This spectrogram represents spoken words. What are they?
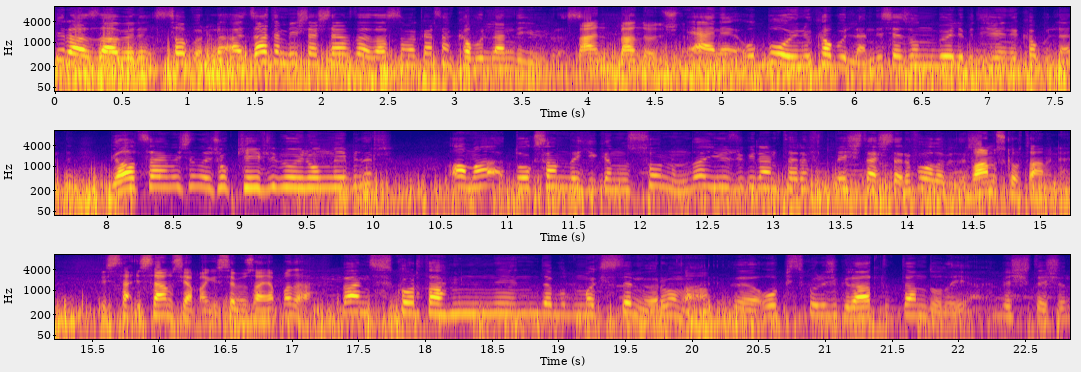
Biraz daha böyle sabırla. Zaten Beşiktaş taraftarı da aslına bakarsan kabullendi gibi biraz. Ben ben de öyle düşünüyorum. Yani o bu oyunu kabullendi. Sezonun böyle biteceğini kabullendi. Galatasaray maçında da çok keyifli bir oyun olmayabilir. Ama 90 dakikanın sonunda yüzü gülen taraf Beşiktaş tarafı olabilir. Var mı skor tahmini? İster, ister misin yapmak? İstemiyorsan yapma da. Ben skor tahmininde bulunmak istemiyorum ama Tamam. e, o psikolojik rahatlıktan dolayı Beşiktaş'ın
